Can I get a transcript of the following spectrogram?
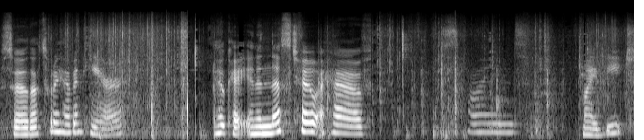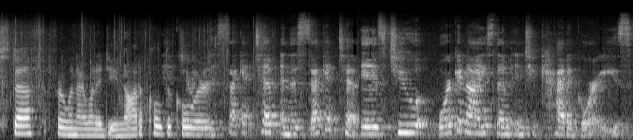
So that's what I have in here. Okay, and in this tote I have signs my beach stuff for when I want to do nautical decor. The second tip, and the second tip is to organize them into categories.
